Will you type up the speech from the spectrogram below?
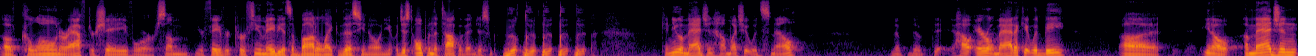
of cologne or aftershave or some your favorite perfume. Maybe it's a bottle like this, you know, and you just open the top of it and just. Can you imagine how much it would smell? The, the, the how aromatic it would be. Uh, you know, imagine.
